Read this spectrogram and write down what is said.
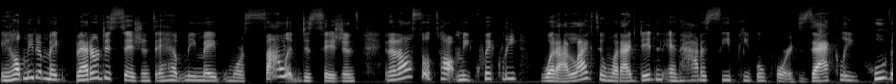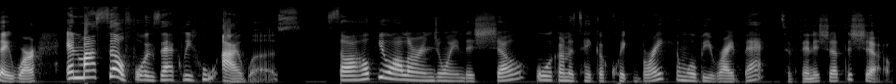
it helped me to make better decisions. It helped me make more solid decisions. And it also taught me quickly what I liked and what I didn't and how to see people for exactly who they were and myself for exactly who I was. So I hope you all are enjoying this show. We're going to take a quick break and we'll be right back to finish up the show.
